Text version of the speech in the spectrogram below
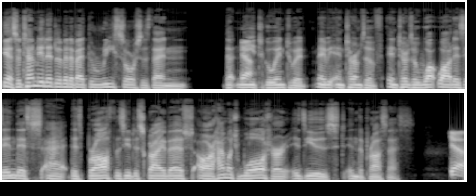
Yeah, so tell me a little bit about the resources then that need yeah. to go into it maybe in terms of in terms of what what is in this uh, this broth as you describe it or how much water is used in the process yeah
